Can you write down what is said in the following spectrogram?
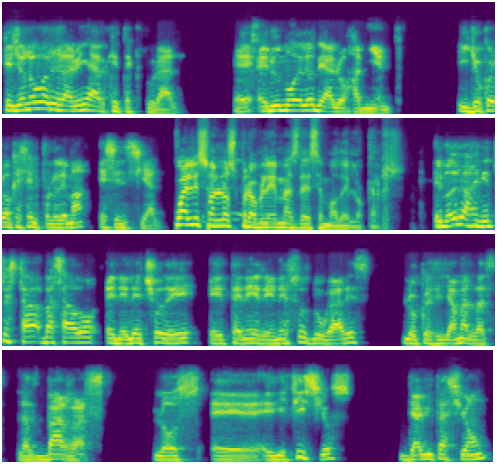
que yo no voy a llamar arquitectural, en un modelo de alojamiento. Y yo creo que es el problema esencial. ¿Cuáles son los problemas de ese modelo, Carlos? El modelo de alojamiento está basado en el hecho de eh, tener en esos lugares lo que se llaman las, las barras, los eh, edificios de habitación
